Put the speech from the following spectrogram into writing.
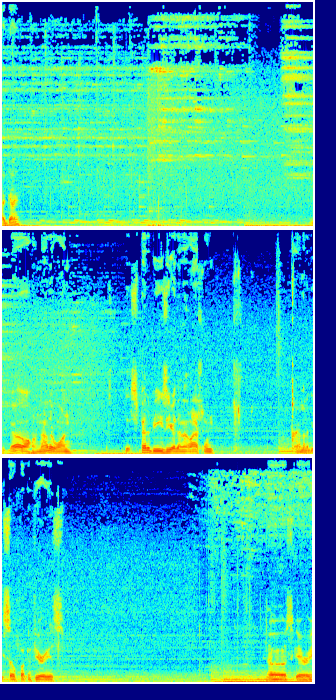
Bad guy? There we go, another one. This better be easier than that last one. I'm gonna be so fucking furious. Oh, scary.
